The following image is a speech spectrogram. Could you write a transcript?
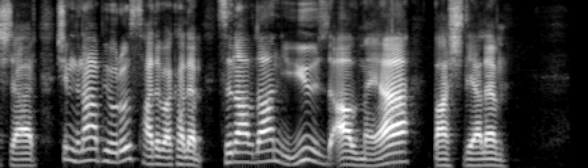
Şimdi ne yapıyoruz? Hadi bakalım. Sınavdan 100 almaya başlayalım.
